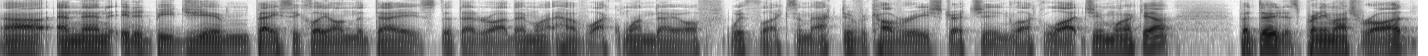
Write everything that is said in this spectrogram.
uh, and then it'd be gym basically on the days that they'd ride. They might have like one day off with like some active recovery, stretching, like light gym workout. But dude, it's pretty much ride,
